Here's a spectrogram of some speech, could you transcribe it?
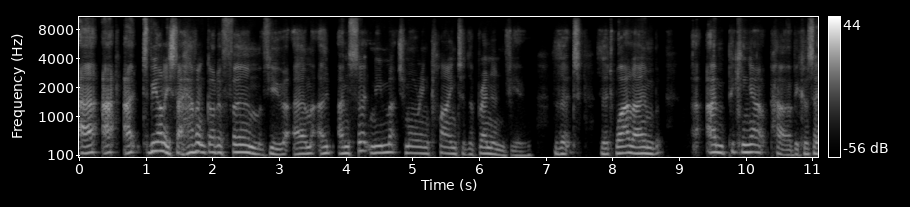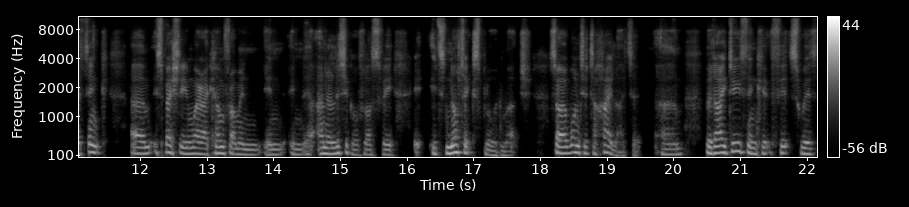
Uh, I, I, to be honest, I haven't got a firm view. Um, I, am certainly much more inclined to the Brennan view that that while I'm I'm picking out power because I think, um, especially in where I come from in in, in analytical philosophy, it, it's not explored much. So I wanted to highlight it. Um, but I do think it fits with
